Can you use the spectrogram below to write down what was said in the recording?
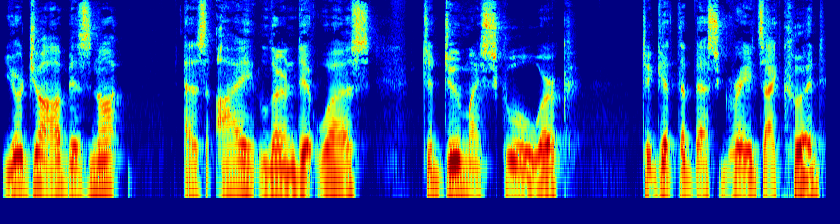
Your job is not, as I learned it was, to do my schoolwork, to get the best grades I could,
